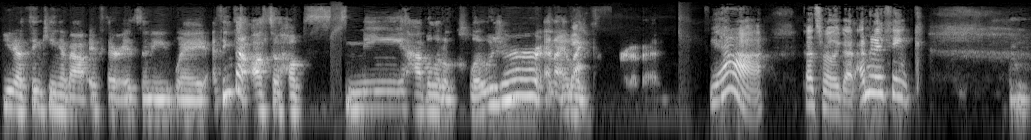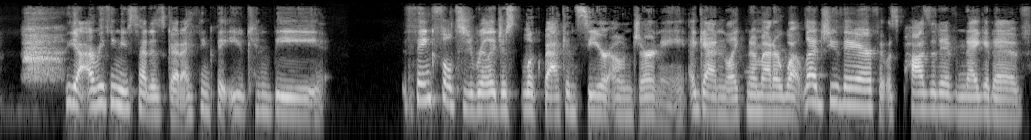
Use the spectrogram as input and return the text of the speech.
you know, thinking about if there is any way, I think that also helps me have a little closure, and I yes. like part of it. Yeah, that's really good. I mean, I think, yeah, everything you said is good. I think that you can be thankful to really just look back and see your own journey. Again, like no matter what led you there, if it was positive, negative,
